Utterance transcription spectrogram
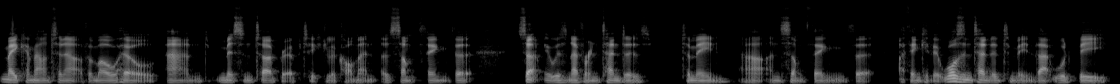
make a mountain out of a molehill and misinterpret a particular comment as something that certainly was never intended to mean, uh, and something that I think if it was intended to mean, that would be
